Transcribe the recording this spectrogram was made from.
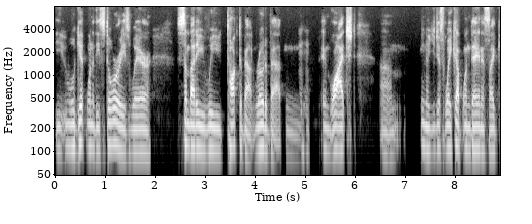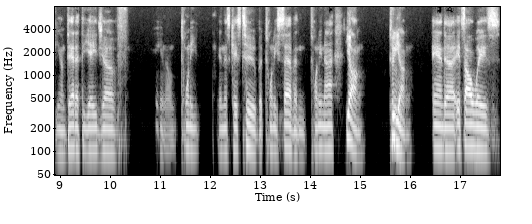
you will get one of these stories where somebody we talked about, and wrote about, and Mhm. and watched. Um, you know, you just wake up one day and it's like you know dead at the age of you know 20 in this case two but 27 29 young too Mhm. young and uh, it's always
